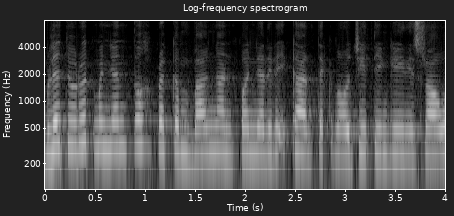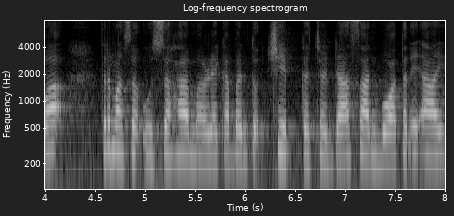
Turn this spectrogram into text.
Beliau turut menyentuh perkembangan penyelidikan teknologi tinggi di Sarawak termasuk usaha mereka bentuk chip kecerdasan buatan AI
